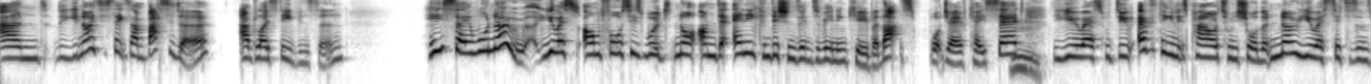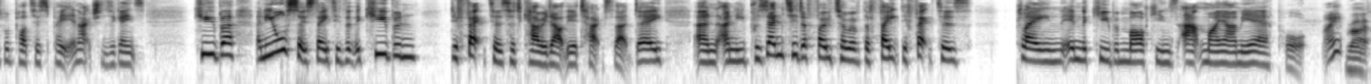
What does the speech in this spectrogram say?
And the United States ambassador, Adlai Stevenson, he's saying, well, no, US armed forces would not under any conditions intervene in Cuba. That's what JFK said. Hmm. The US would do everything in its power to ensure that no US citizens would participate in actions against Cuba. And he also stated that the Cuban defectors had carried out the attacks that day. And, and he presented a photo of the fake defectors plane in the Cuban markings at Miami airport, right? Right.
